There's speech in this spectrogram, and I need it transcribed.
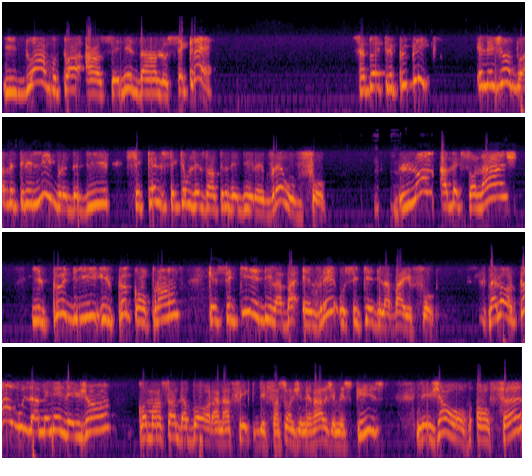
ils ne doivent pas enseigner dans le secret. Ça doit être public. Et les gens doivent être libres de dire ce que, ce que vous êtes en train de dire est vrai ou faux. L'homme, avec son âge, il peut dire, il peut comprendre que ce qui est dit là-bas est vrai ou ce qui est dit là-bas est faux. Mais alors, quand vous amenez les gens, commençant d'abord en Afrique de façon générale, je m'excuse, les gens ont, faim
